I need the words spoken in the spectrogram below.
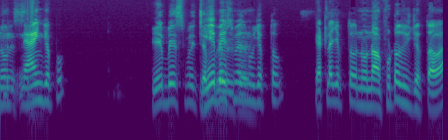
నువ్వు? న్యాయం చెప్పు. ఏ బేస్ మీద ఏ బేస్ మీద? నువ్వు చెప్తావు? ఎట్లా చెప్తావు? నువ్వు నా ఫోటో చూసి చెప్తావా?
